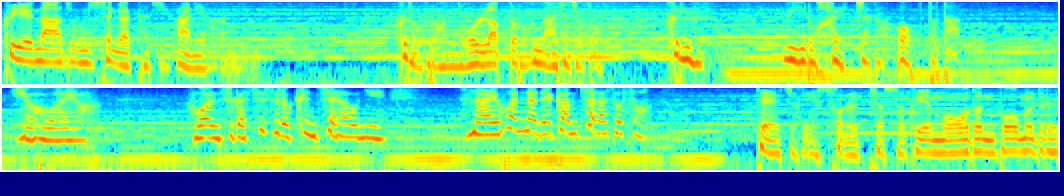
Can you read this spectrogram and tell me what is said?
그의 나중을 생각하지 아니하며 그러므로 놀랍도록 낮아져도 그를 위로할 자가 없도다. 여호와여, 원수가 스스로 근체하오니 나의 환난을 감찰하소서. 대적의 손을 펴서 그의 모든 보물들을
